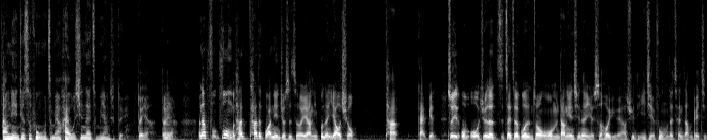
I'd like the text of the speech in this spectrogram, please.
当年就是父母怎么样害我，现在怎么样就对。对呀，对呀，那父父母他他的观念就是这样，你不能要求他改变。所以，我我觉得在这个过程中，我们当年轻人有时候也要去理解父母的成长背景。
